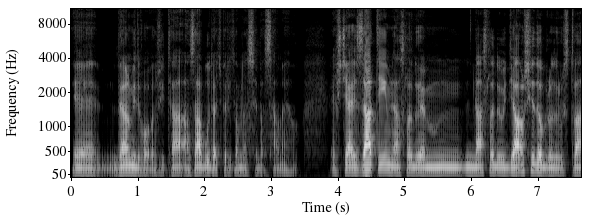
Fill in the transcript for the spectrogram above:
je veľmi dôležitá a zabúdať pritom na seba samého. Ešte aj za tým nasledujú ďalšie dobrodružstva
